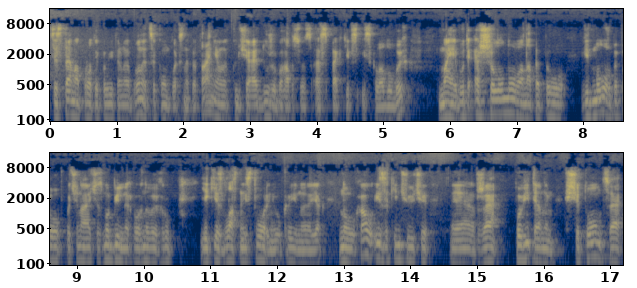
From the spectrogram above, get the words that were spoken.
Система протиповітряної оборони це комплексне питання. Воно включає дуже багато аспектів і складових. Має бути ешелонована ППО від малого ППО, починаючи з мобільних вогневих груп, які власне і створені Україною як ноу-хау, і закінчуючи е, вже повітряним щитом, це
